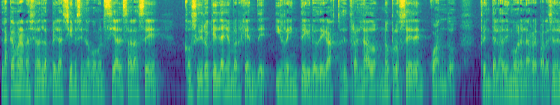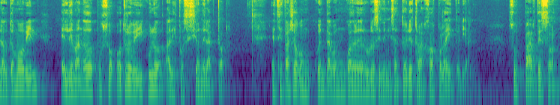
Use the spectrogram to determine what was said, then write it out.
La Cámara Nacional de Apelaciones en lo Comercial, Sala C, consideró que el daño emergente y reintegro de gastos de traslado no proceden cuando, frente a la demora en la reparación del automóvil, el demandado puso otro vehículo a disposición del actor. Este fallo cuenta con un cuadro de rubros indemnizatorios trabajados por la editorial. Sus partes son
